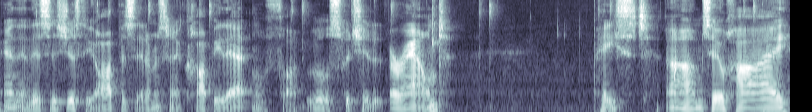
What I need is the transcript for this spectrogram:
And then this is just the opposite. I'm just going to copy that and we'll, flop, we'll switch it around. Paste. Um, so high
